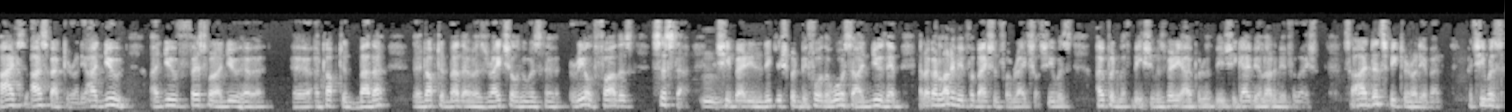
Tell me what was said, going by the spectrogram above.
I, I spoke to Roni. I knew, I knew, first of all, I knew her, her adopted mother. The adopted mother was Rachel, who was her real father's sister. Hmm. She married an Englishman before the war, so I knew them. And I got a lot of information from Rachel. She was open with me. She was very open with me. She gave me a lot of information. So I did speak to Roni about it, but she was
